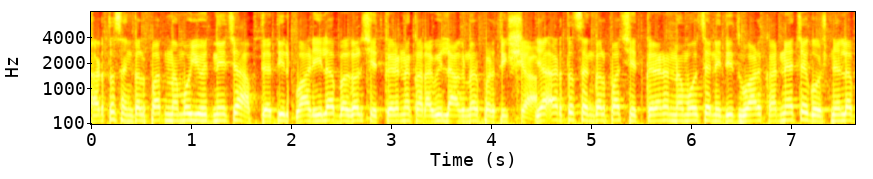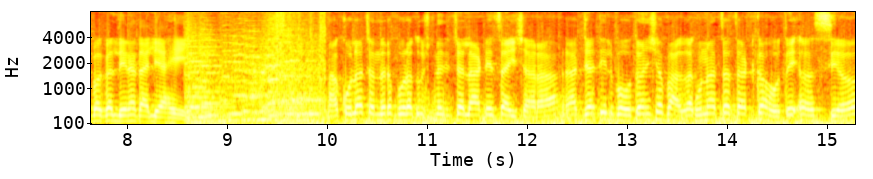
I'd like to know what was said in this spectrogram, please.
अर्थसंकल्पात नमो योजनेच्या हप्त्यातील वाढीला बगल शेतकऱ्यांना करावी लागणार प्रतीक्षा. या अर्थसंकल्पात शेतकऱ्यांना नमोच्या निधीत वाढ करण्याच्या घोषणेला बगल देण्यात आली आहे. अकोला चंद्रपुरात उष्णतेच्या लाटेचा इशारा. राज्यातील बहुतांश भागात उन्हाचा चटका होते अस्य.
